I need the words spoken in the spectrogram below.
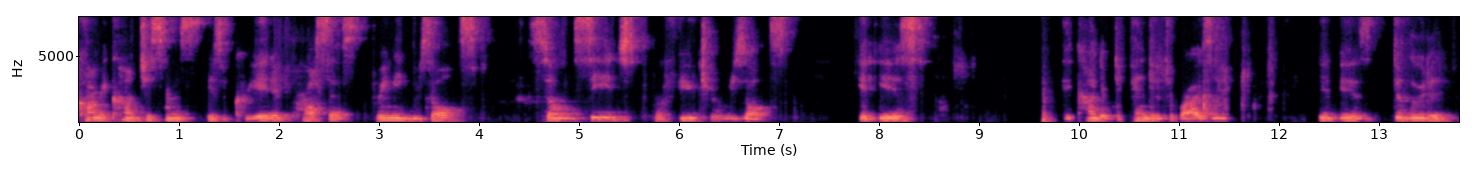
Karmic consciousness is a creative process bringing results sowing seeds for future results. It is a kind of dependent arising. It is diluted,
